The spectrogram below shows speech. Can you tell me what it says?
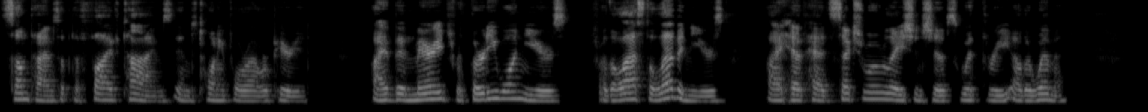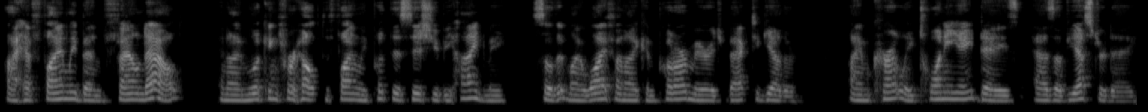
sometimes up to five times in a 24 hour period. I have been married for 31 years. For the last 11 years, I have had sexual relationships with three other women. I have finally been found out, and I am looking for help to finally put this issue behind me so that my wife and I can put our marriage back together. I am currently 28 days, as of yesterday,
